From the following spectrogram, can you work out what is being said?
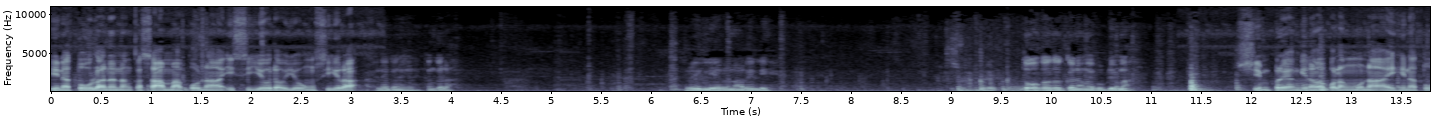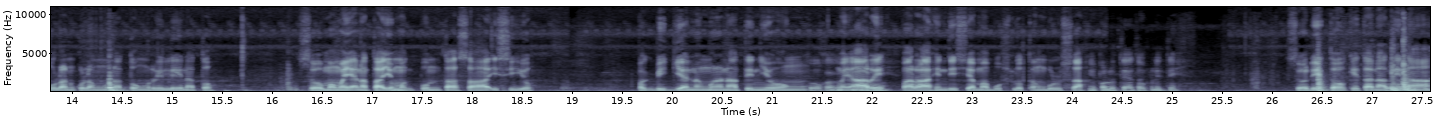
Hinatulan na ng kasama ko na isiyo daw yung sira. Kani kani tanggal ah. Really na really. To kagag ka na may problema. Siyempre, ang ginawa ko lang muna ay hinatulan ko lang muna tong relay na to. So mamaya na tayo magpunta sa isiyo. Pagbigyan lang muna natin yung may-ari para hindi siya mabuslot ang bulsa. May paluti ato paliti. So dito kita natin na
